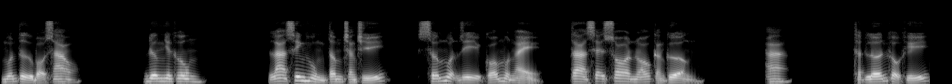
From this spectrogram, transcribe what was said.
Muốn từ bỏ sao? Đương nhiên không. La Sinh hùng tâm trang trí, sớm muộn gì có một ngày, ta sẽ so nó càng cường. A, thật lớn khẩu khí.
